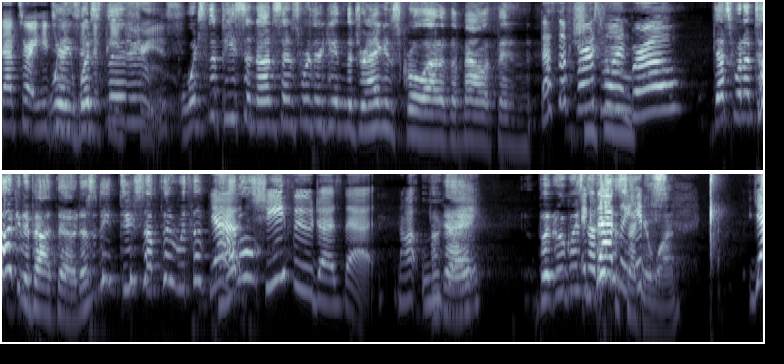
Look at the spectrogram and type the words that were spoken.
That's right. He Wait, turns what's into peach the trees. what's the piece of nonsense where they're getting the dragon scroll out of the mouth and That's the first Shifu- one, bro. that's what I'm talking about though. Doesn't he do something with the Yeah, petal? Shifu does that, not Oogway. Okay. But Oogway's not in the second it's- one. Yeah,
